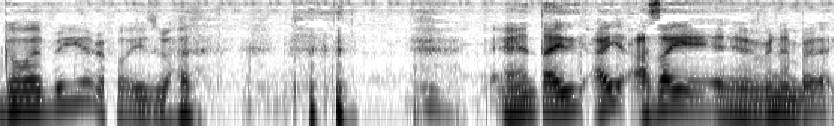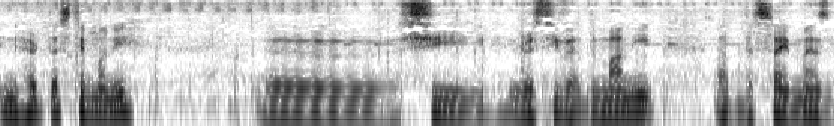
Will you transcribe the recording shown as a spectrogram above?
go every year for Israel." and I, I, as I uh, remember in her testimony, uh, she received the money at the same as,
